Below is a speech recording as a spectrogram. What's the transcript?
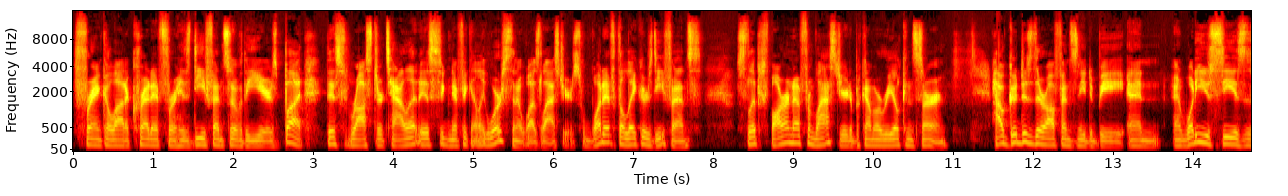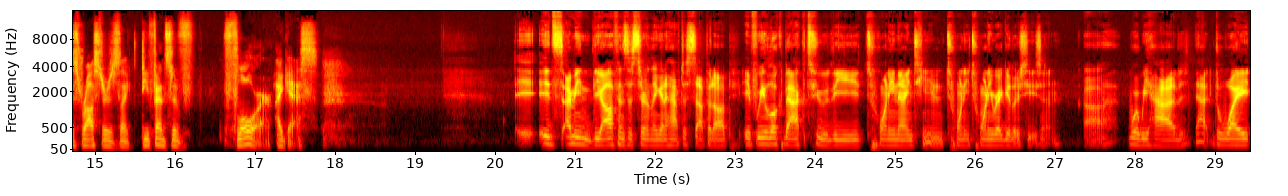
Frank a lot of credit for his defense over the years, but this roster talent is significantly worse than it was last year's. What if the Lakers defense slips far enough from last year to become a real concern? How good does their offense need to be and and what do you see as this roster's like defensive floor, I guess? It's I mean the offense is certainly going to have to step it up. If we look back to the 2019-2020 regular season, uh, where we had that Dwight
